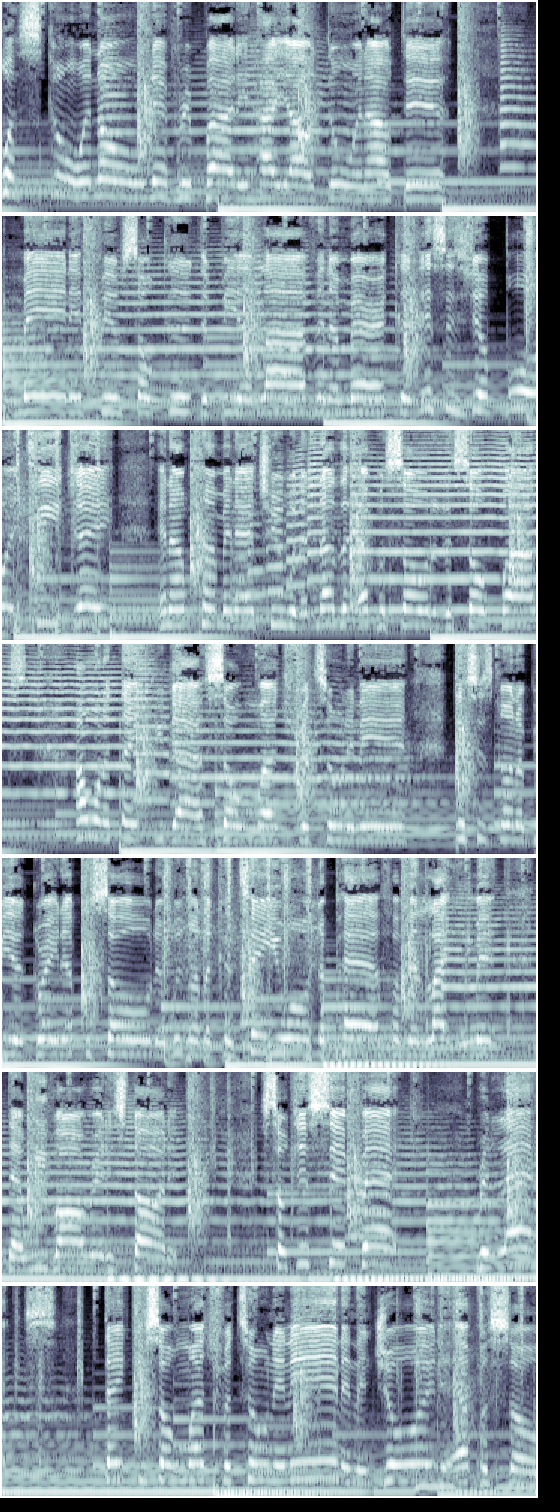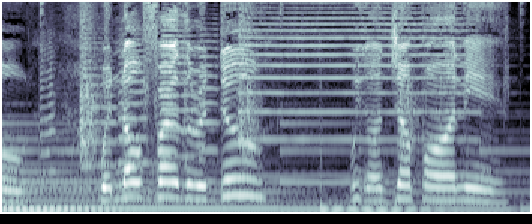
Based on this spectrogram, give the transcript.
What's going on, everybody? How y'all doing out there? Man, it feels so good to be alive in America. This is your boy TJ, and I'm coming at you with another episode of the Soapbox. I want to thank you guys so much for tuning in. This is going to be a great episode, and we're going to continue on the path of enlightenment that we've already started. So just sit back, relax. Thank you so much for tuning in and enjoy the episode. With no further ado, we're going to jump on in.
